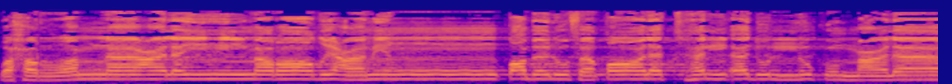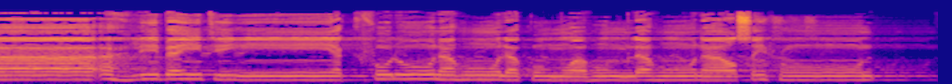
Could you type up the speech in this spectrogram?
وحرمنا عليه المراضع من قبل فقالت هل أدلكم على أهل بيت يكفلونه لكم وهم له ناصحون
